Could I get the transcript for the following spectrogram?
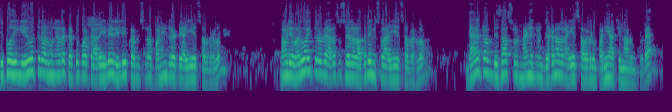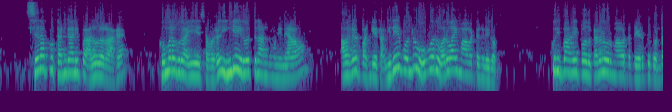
இப்போது இங்கு இருபத்தி நாலு மணி நேர கட்டுப்பாட்டு அறையிலே relief commissioner Phanindra Reddy IAS அவர்களும் நம்முடைய வருவாய்த்துறையுடைய அரசு செயலர் அதுலே மிஸ்ரா ஐஏஎஸ் அவர்களும் director of disaster management Jagannathan IAS அவர்களும் பணியாற்றினாலும் கூட சிறப்பு கண்காணிப்பு அலுவலராக குமரகுரு ஐஏஎஸ் அவர்கள் இங்கே இருபத்தி நான்கு மணி நேரம் அவர்கள் பங்கேற்றார். இதே போன்று ஒவ்வொரு வருவாய் மாவட்டங்களிலும் குறிப்பாக இப்போது கடலூர் மாவட்டத்தை எடுத்துக்கொண்ட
